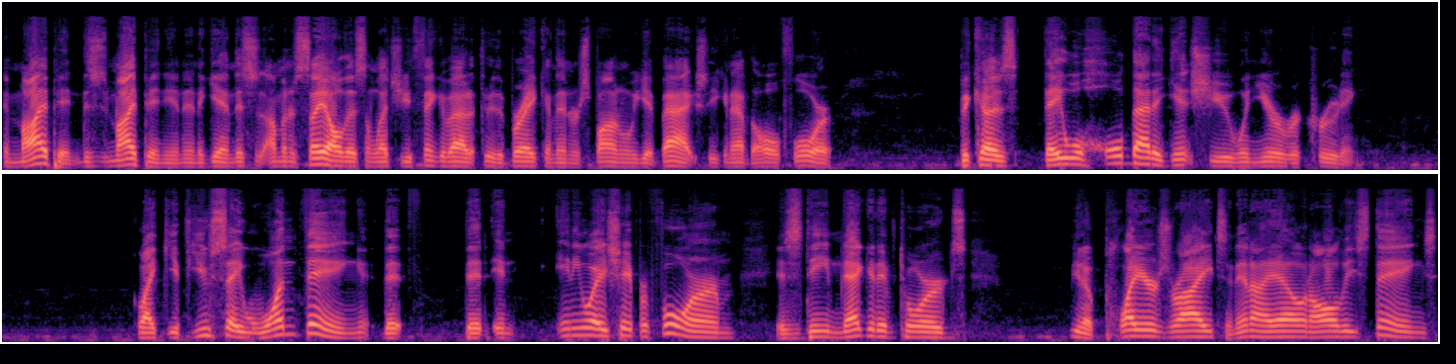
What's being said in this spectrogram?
in my opinion this is my opinion and again this is i'm going to say all this and let you think about it through the break and then respond when we get back so you can have the whole floor because they will hold that against you when you're recruiting. Like if you say one thing that that in any way, shape, or form is deemed negative towards you know players' rights and NIL and all these things,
